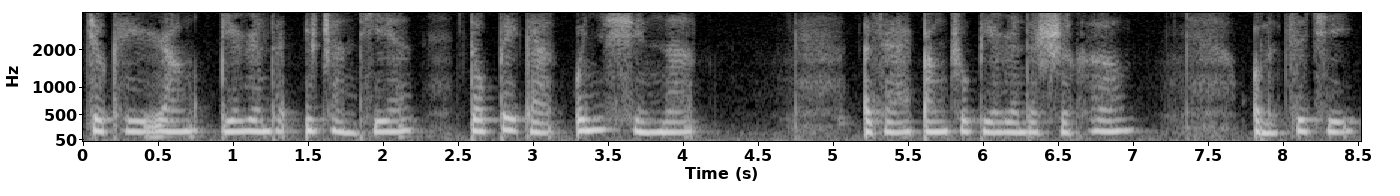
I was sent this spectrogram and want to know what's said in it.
就可以让别人的一整天都倍感温馨呢。而在帮助别人的时候，我们自己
